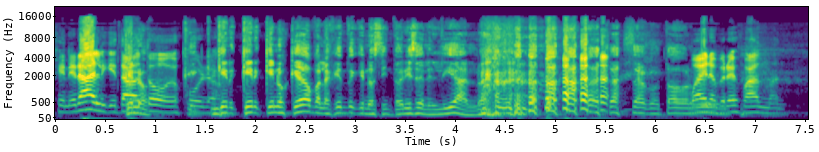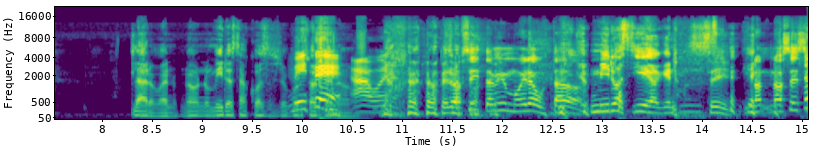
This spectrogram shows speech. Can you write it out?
general que estaba ¿Qué no- todo ¿Qué, oscuro. qué- qué- qué nos queda para la gente que nos sintoniza en el dial, no? Ya se ha acostado. Bueno, pero es Batman. Claro, bueno, no, no miro esas cosas yo por ¿Viste? suerte no. Ah, bueno. Pero sí, también me hubiera gustado. Miro a ciega que no Sí, no, no sé si,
